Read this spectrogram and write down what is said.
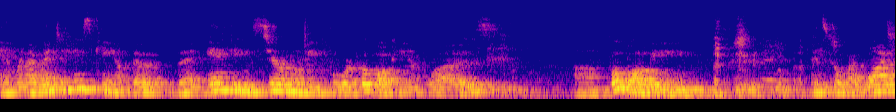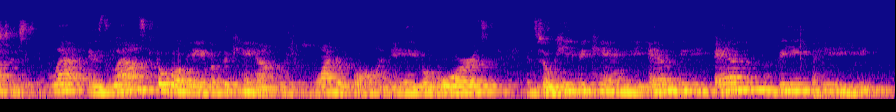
And when I went to his camp, the, the ending ceremony for football camp was a football game. and so I watched his, la- his last football game of the camp, which was wonderful, and they gave awards. And so he became the MB, MVP,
